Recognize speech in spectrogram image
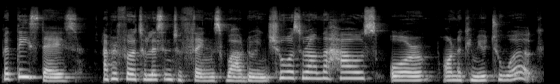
but these days I prefer to listen to things while doing chores around the house or on a commute to work.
